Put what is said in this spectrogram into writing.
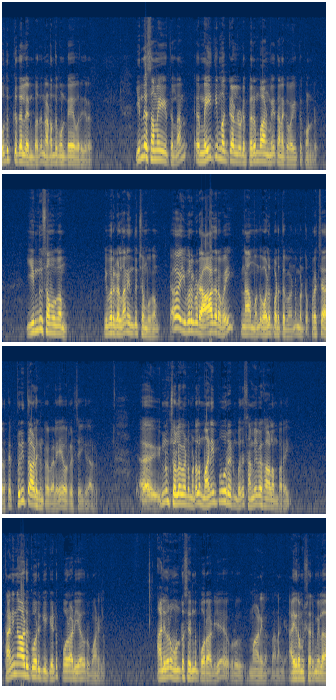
ஒதுக்குதல் என்பது நடந்து கொண்டே வருகிறது. இந்த சமயத்தில் தான் மெய்தி மக்களுடைய பெரும்பான்மையை தனக்கு வைத்துக்கொண்டு இந்து சமூகம் இவர்கள் தான் இந்து சமூகம். இவர்களுடைய ஆதரவை நாம் வந்து வலுப்படுத்த வேண்டும் என்ற பிரச்சாரத்தை பிரித்தாளுகின்ற வேலையை அவர்கள் செய்கிறார்கள். இன்னும் சொல்ல வேண்டுமென்றால் மணிப்பூர் என்பது சமீப காலம் வரை தனிநாடு கோரிக்கை கேட்டு போராடிய ஒரு மாநிலம். அனைவரும் ஒன்று சேர்ந்து போராடிய ஒரு மாநிலம் தான் நாங்கள் ஐரம் ஷர்மிளா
